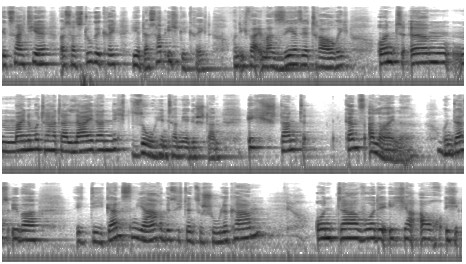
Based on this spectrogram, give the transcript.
gezeigt, hier, was hast du gekriegt? Hier, das habe ich gekriegt. Und ich war immer sehr, sehr traurig. Und ähm, meine Mutter hat da leider nicht so hinter mir gestanden. Ich stand ganz alleine. Und das über die ganzen Jahre, bis ich dann zur Schule kam. Und da wurde ich ja auch, ich,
